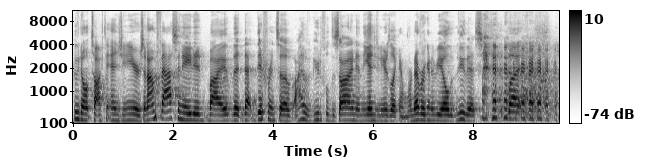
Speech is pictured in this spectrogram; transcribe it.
who don't talk to engineers. And I'm fascinated by the, that difference of I have a beautiful design and the engineer's like, and we're never going to be able to do this. but,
